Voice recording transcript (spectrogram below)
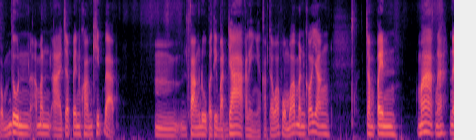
สมดุลมันอาจจะเป็นความคิดแบบฟังดูปฏิบัติยากอะไรอย่างเงี้ยครับแต่ว่าผมว่ามันก็ยังจำเป็นมากนะใน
